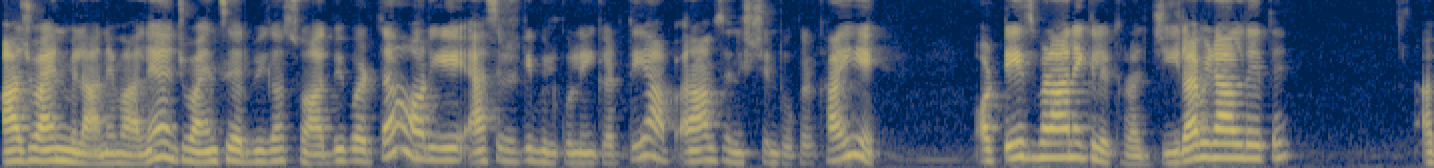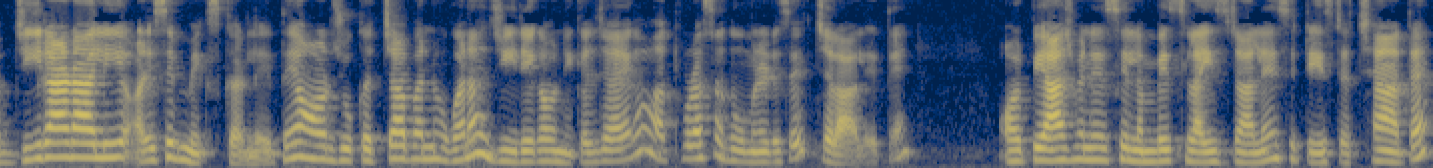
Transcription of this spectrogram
अजवाइन मिलाने वाले हैं। अजवाइन से अरबी का स्वाद भी बढ़ता है और ये एसिडिटी बिल्कुल नहीं करती। है आप आराम से निश्चिंत होकर खाइए और टेस्ट बढ़ाने के लिए थोड़ा जीरा भी डाल देते हैं। अब जीरा डालिए और इसे मिक्स कर लेते हैं और जो कच्चा बन होगा ना, जीरे का वो निकल जाएगा और थोड़ा सा दो मिनट इसे चला लेते हैं। और प्याज मैंने इसे लंबे स्लाइस डालें इससे टेस्ट अच्छा आता है।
